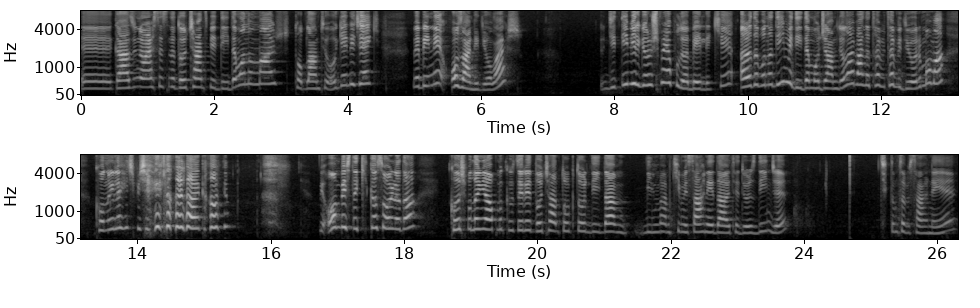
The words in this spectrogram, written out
Ee, Gazi Üniversitesi'nde doçent bir Didem Hanım var. Toplantıya o gelecek. Ve beni o zannediyorlar ciddi bir görüşme yapılıyor belli ki. Arada bana değil mi Didem hocam diyorlar. Ben de tabii tabii diyorum ama konuyla hiçbir şeyle alakam yok. Bir 15 dakika sonra da konuşmalarını yapmak üzere doçent doktor Didem bilmem kimi sahneye davet ediyoruz deyince çıktım tabii sahneye.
